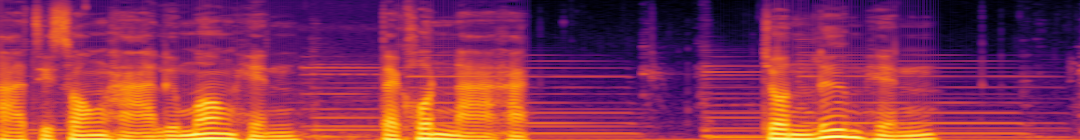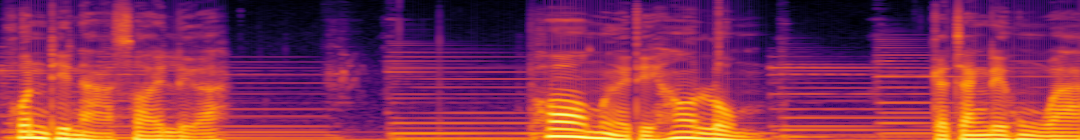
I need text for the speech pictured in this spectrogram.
อาจสิซองหาหรือมองเห็น แต่คนหนาหัก จนลืมเห็น คนที่หนาซอยเหลือ พ่อมือที่เฮาล่ม ก็จังได้ฮู้ว่า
